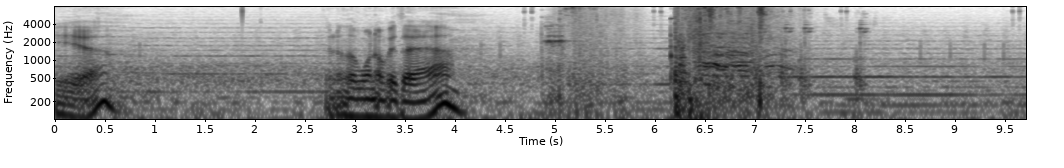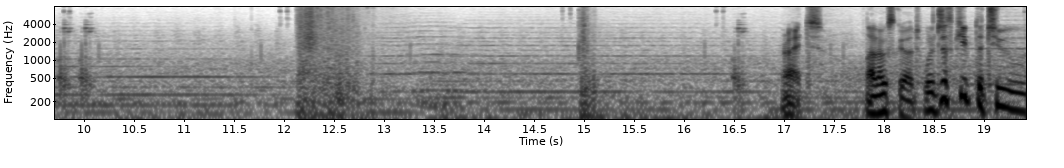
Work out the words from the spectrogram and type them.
here. Another one over there. That looks good. We'll just keep the two,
